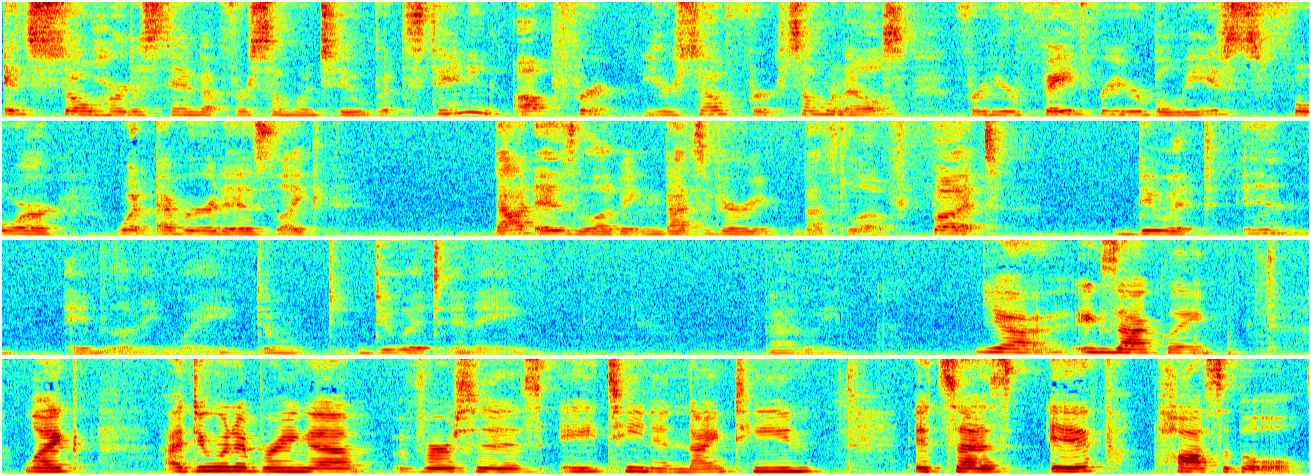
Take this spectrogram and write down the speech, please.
it's so hard to stand up for someone too. But standing up for yourself, for someone else, for your faith, for your beliefs, for whatever it is, like that is loving. That's very that's love. But do it in a loving way. Don't do it in a bad way. Yeah, exactly. Like, I do want to bring up verses 18 and 19. It says, If possible,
